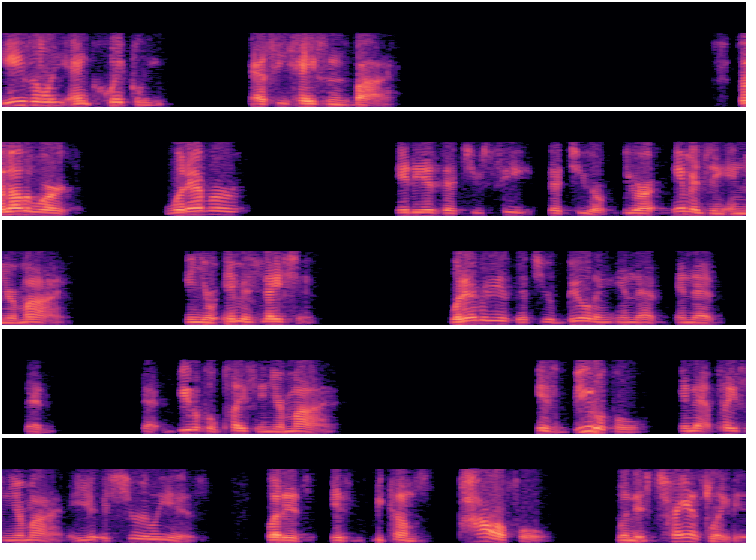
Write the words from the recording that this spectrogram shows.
easily and quickly as he hastens by. So in other words, whatever it is that you see that you're you're imaging in your mind, in your imagination, whatever it is that you're building in that in that that that beautiful place in your mind, is beautiful in that place in your mind. It, it surely is, but it it becomes powerful when it's translated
